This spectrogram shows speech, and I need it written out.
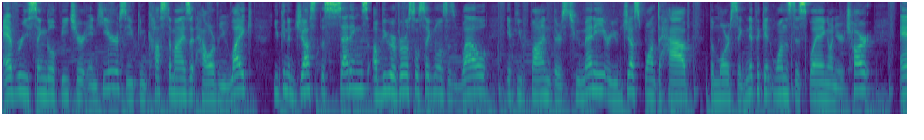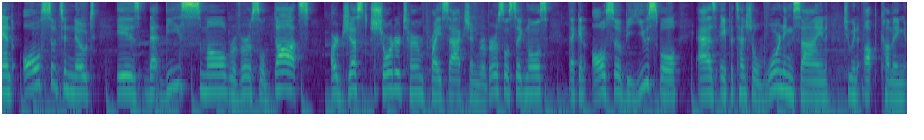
every single feature in here, so you can customize it however you like. You can adjust the settings of the reversal signals as well if you find there's too many or you just want to have the more significant ones displaying on your chart. And also to note is that these small reversal dots are just shorter term price action reversal signals that can also be useful as a potential warning sign to an upcoming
